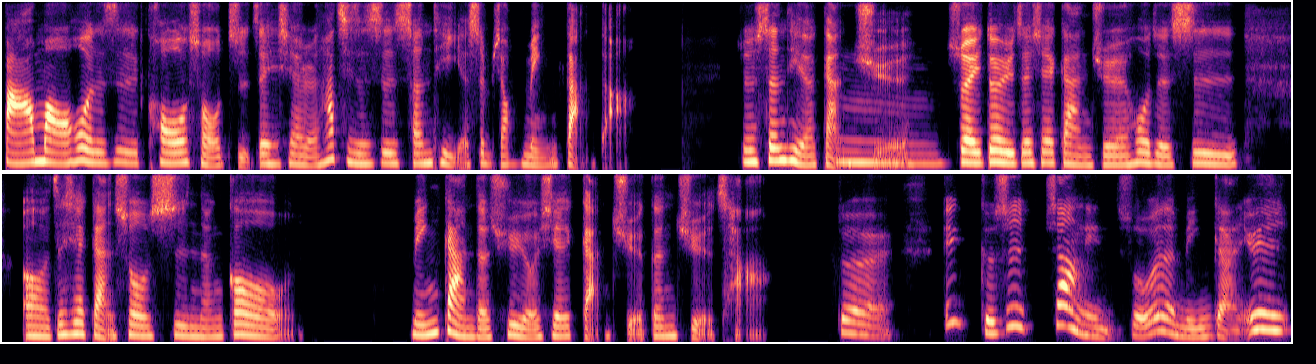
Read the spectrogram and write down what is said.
拔毛或者是抠手指这些人，他其实是身体也是比较敏感的、啊，就是身体的感觉，嗯、所以对于这些感觉或者是。呃，这些感受是能够敏感的去有一些感觉跟觉察。对，哎，可是像你所谓的敏感，因为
